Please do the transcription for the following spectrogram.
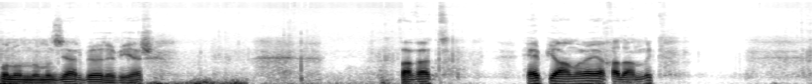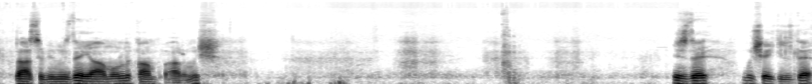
Bulunduğumuz yer böyle bir yer. Fakat hep yağmura yakalandık. Nasibimizde yağmurlu kamp varmış. Biz de bu şekilde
